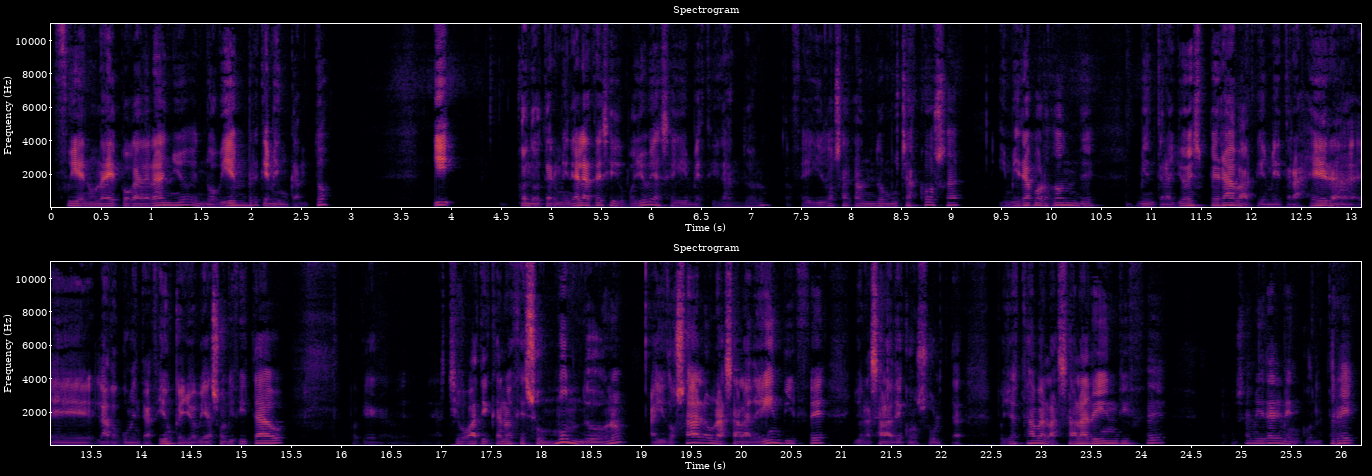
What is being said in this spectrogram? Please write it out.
fui en una época del año, en noviembre, que me encantó. Y cuando terminé la tesis, digo, pues yo voy a seguir investigando, ¿no? Entonces he ido sacando muchas cosas y mira por dónde, mientras yo esperaba que me trajera eh, la documentación que yo había solicitado, porque el Archivo Vaticano es que es un mundo, ¿no? Hay dos salas, una sala de índice y una sala de consulta. Pues yo estaba en la sala de índice, me puse a mirar y me encontré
